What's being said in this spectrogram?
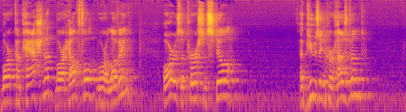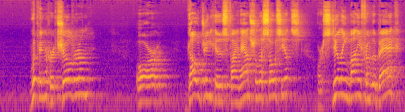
more compassionate, more helpful, more loving? Or is the person still abusing her husband, whipping her children, or gouging his financial associates or stealing money from the bank?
